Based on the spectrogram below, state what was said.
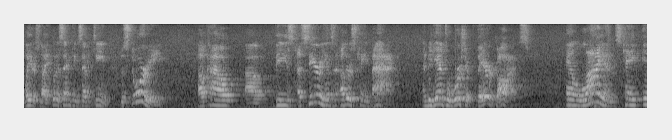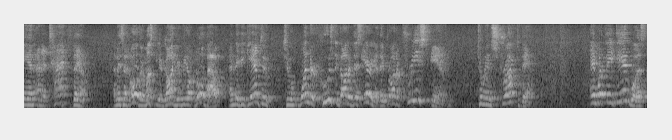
later tonight, go to 2 Kings 17. The story of how uh, these Assyrians and others came back and began to worship their gods, and lions came in and attacked them. And they said, oh, there must be a God here we don't know about. And they began to, to wonder, who's the God of this area? They brought a priest in to instruct them. And what they did was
